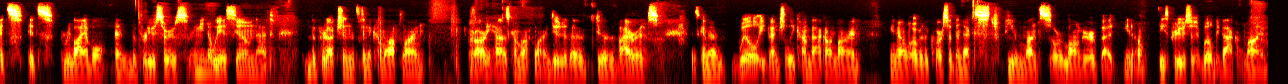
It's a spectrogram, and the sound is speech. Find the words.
it's it's reliable and the producers and you know we assume that the production that's going to come offline or already has come offline due to the due to the virus is going to will eventually come back online you know over the course of the next few months or longer but you know these producers will be back online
